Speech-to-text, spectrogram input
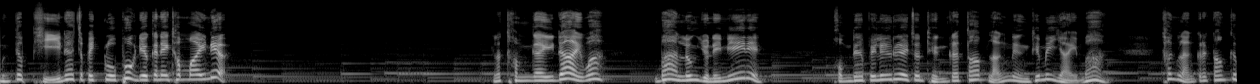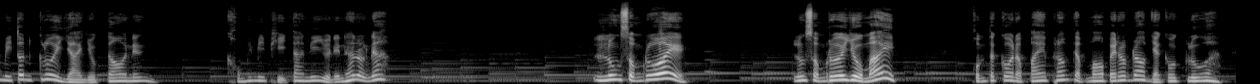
มึงกับผีน่าจะไปกลัวพวกเดียวกันเองทำไมเนี่ย แล้วทำไงได้วะ บ้านลุงอยู่ในนี้นี่ ผมเดินไปเรื่อยๆ จนถึงกระต๊อบหลังหนึ่งที่ไม่ใหญ่มาก ข้างหลังกระต๊อบก็มีต้นกล้วยใหญ่อยู่ตอหนึ่งคงไม่มีผีตานี้อยู่ในนั้นหรอกนะ ลุงสมรวย ลุงสมรวยอยู่ไหม ผมตะโกนออกไปพร้อมกับมองไปรอบๆ อย่างกลัวๆ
